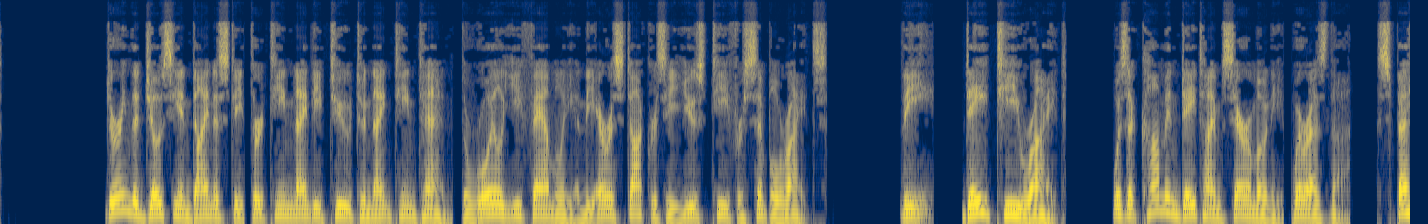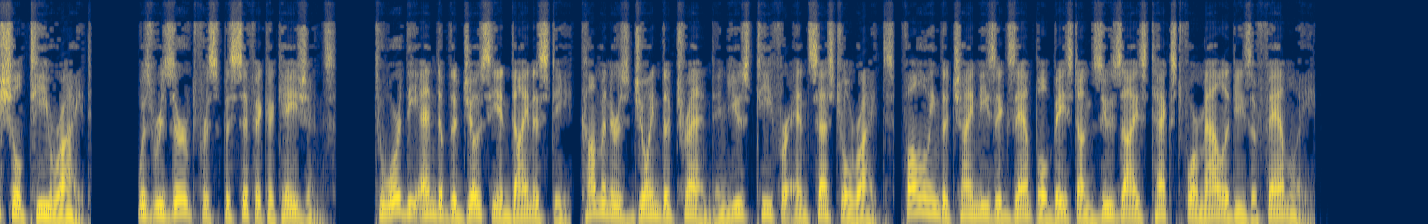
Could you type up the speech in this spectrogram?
During the Joseon dynasty 1392 the royal Yi family and the aristocracy used tea for simple rites. The day tea rite was a common daytime ceremony, whereas the special tea rite was reserved for specific occasions. Toward the end of the Joseon dynasty, commoners joined the trend and used tea for ancestral rites, following the Chinese example based on Zhu Zai's text formalities of family.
